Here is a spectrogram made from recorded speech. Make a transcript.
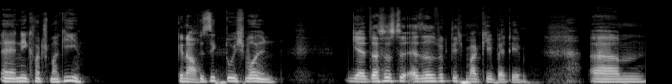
Äh, nee, Quatsch, Magie. Genau. Physik durch Wollen. Ja, das ist also wirklich Magie bei dem. Ähm,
